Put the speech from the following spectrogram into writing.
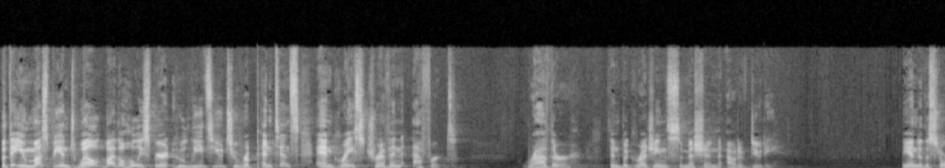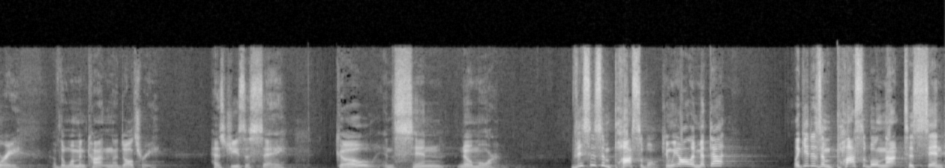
but that you must be indwelled by the Holy Spirit who leads you to repentance and grace driven effort rather than begrudging submission out of duty. The end of the story of the woman caught in adultery has Jesus say, Go and sin no more. This is impossible. Can we all admit that? Like, it is impossible not to sin.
